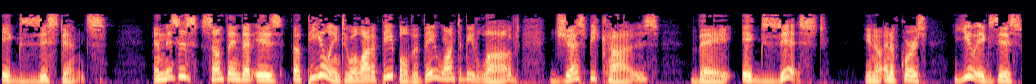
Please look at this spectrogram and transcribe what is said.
existence. And this is something that is appealing to a lot of people, that they want to be loved just because they exist. You know, and of course, you exist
